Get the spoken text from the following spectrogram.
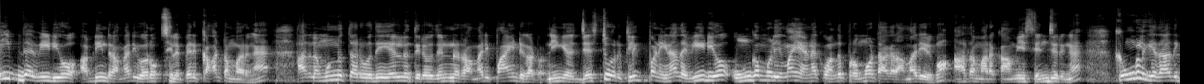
ஐப் த வீடியோ அப்படின்ற மாதிரி வரும். சில பேர் காட்டும் பாருங்க. அதில் முந்நூற்றறுபது எழுநூத்தி இருபதுன்ற மாதிரி பாயிண்ட் காட்டும். நீங்கள் ஜஸ்ட் ஒரு கிளிக் பண்ணீங்கன்னா அந்த வீடியோ உங்கள் மூலியமா எனக்கு வந்து ப்ரொமோட் ஆகிற மாதிரி இருக்கும். அதை மறக்காமையும் செஞ்சிருங்க. உங்களுக்கு ஏதாவது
